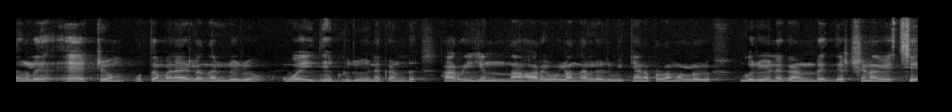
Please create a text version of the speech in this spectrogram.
നിങ്ങൾ ഏറ്റവും ഉത്തമനായുള്ള നല്ലൊരു വൈദ്യ ഗുരുവിനെ കണ്ട് അറിയുന്ന അറിവുള്ള നല്ലൊരു വിജ്ഞാനപ്രദമുള്ളൊരു ഗുരുവിനെ കണ്ട് ദക്ഷിണ വെച്ച്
